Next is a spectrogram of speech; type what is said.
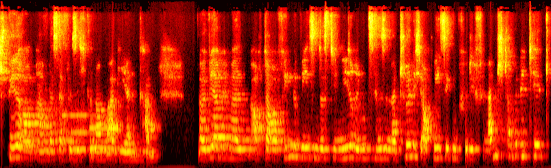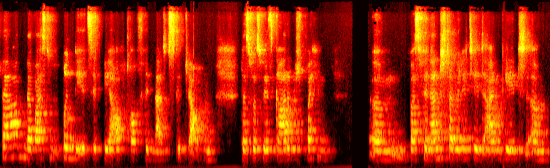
Spielraum haben, dass er für sich genommen agieren kann. Wir haben immer auch darauf hingewiesen, dass die niedrigen Zinsen natürlich auch Risiken für die Finanzstabilität bergen. Da weist im Übrigen die EZB auch darauf hin. Also es gibt ja auch ein, das, was wir jetzt gerade besprechen, ähm, was Finanzstabilität angeht, ähm,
